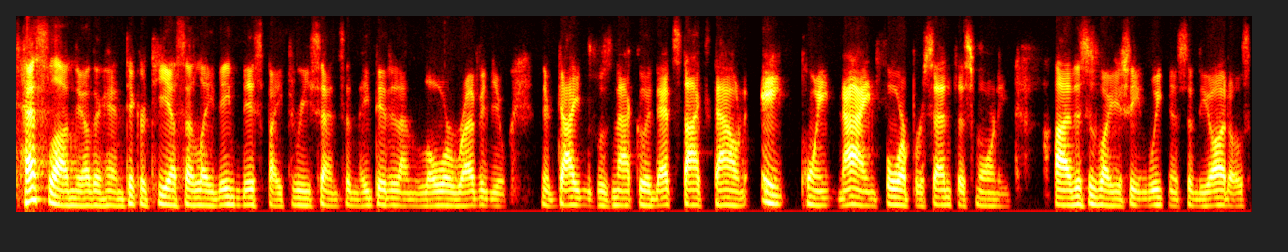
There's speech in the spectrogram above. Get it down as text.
Tesla, on the other hand, ticker TSLA, they missed by three cents and they did it on lower revenue. Their guidance was not good. That stock's down 8.94% this morning. Uh, this is why you're seeing weakness in the autos.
